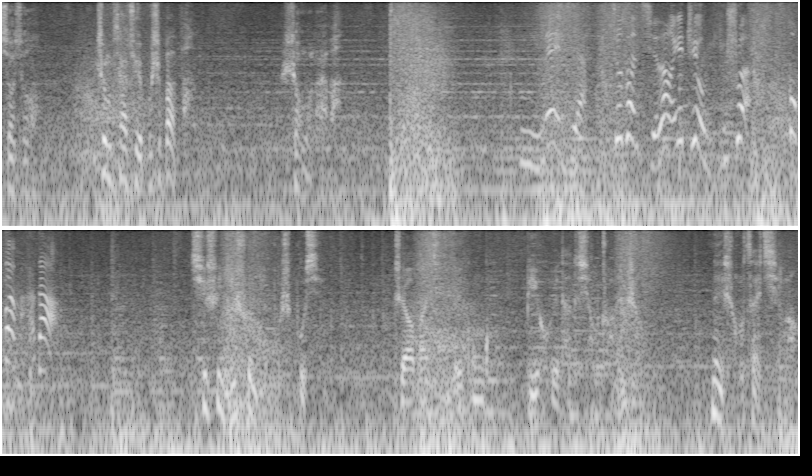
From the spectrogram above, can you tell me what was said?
萧兄，这么下去也不是办法，让我来吧。你那剑就算起浪也只有一瞬，够干嘛的？其实一瞬也不是不行，只要把锦飞公公逼回他的小船上，那时候再起浪。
